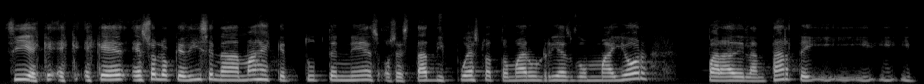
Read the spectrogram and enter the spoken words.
Sí, es que, es que, es que eso lo que dice nada más es que tú tenés, o sea, estás dispuesto a tomar un riesgo mayor para adelantarte y,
